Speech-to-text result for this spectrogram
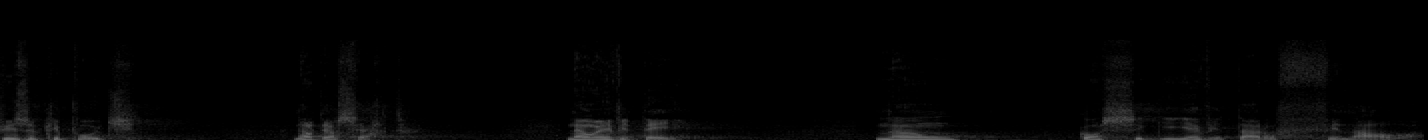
Fiz o que pude. Não deu certo. Não evitei. Não consegui evitar o final.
